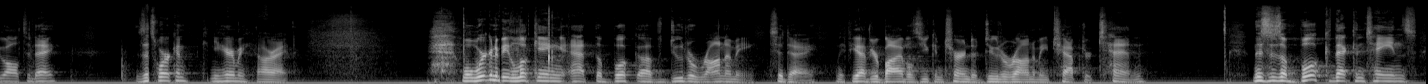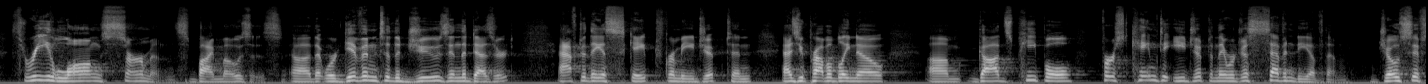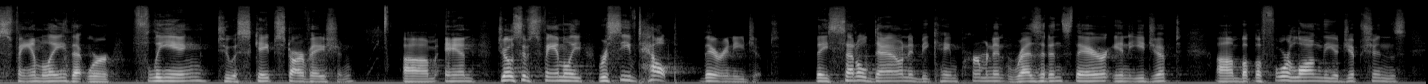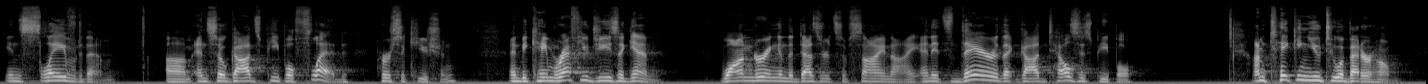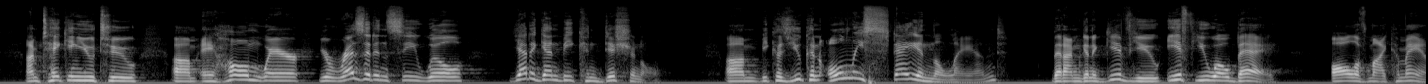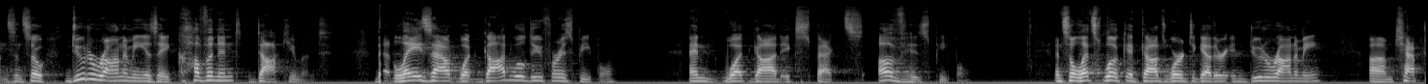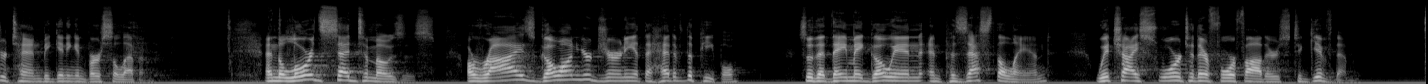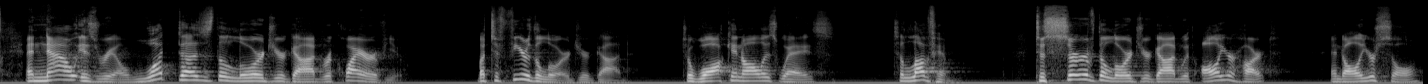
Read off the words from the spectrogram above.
you all today. Is this working? Can you hear me? All right. Well, we're going to be looking at the book of Deuteronomy today. If you have your Bibles, you can turn to Deuteronomy chapter 10. This is a book that contains three long sermons by Moses uh, that were given to the Jews in the desert after they escaped from Egypt. And as you probably know, um, God's people first came to Egypt, and there were just 70 of them. Joseph's family that were fleeing to escape starvation. Um, and Joseph's family received help there in Egypt. They settled down and became permanent residents there in Egypt. Um, but before long, the Egyptians enslaved them. Um, and so God's people fled persecution and became refugees again, wandering in the deserts of Sinai. And it's there that God tells his people, I'm taking you to a better home. I'm taking you to um, a home where your residency will yet again be conditional um, because you can only stay in the land that I'm going to give you if you obey all of my commands. And so Deuteronomy is a covenant document that lays out what God will do for his people and what God expects of his people. And so let's look at God's word together in Deuteronomy um, chapter 10, beginning in verse 11. And the Lord said to Moses, Arise, go on your journey at the head of the people, so that they may go in and possess the land which I swore to their forefathers to give them. And now, Israel, what does the Lord your God require of you? But to fear the Lord your God, to walk in all his ways, to love him, to serve the Lord your God with all your heart and all your soul,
